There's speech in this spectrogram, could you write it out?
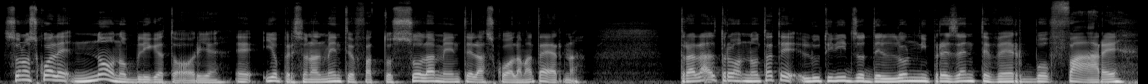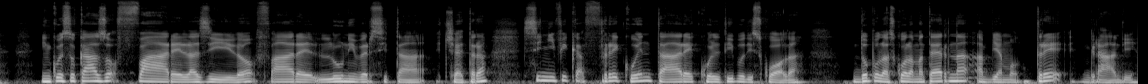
Sono scuole non obbligatorie e io personalmente ho fatto solamente la scuola materna. Tra l'altro notate l'utilizzo dell'onnipresente verbo fare, in questo caso fare l'asilo, fare l'università, eccetera, significa frequentare quel tipo di scuola. Dopo la scuola materna abbiamo tre gradi,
